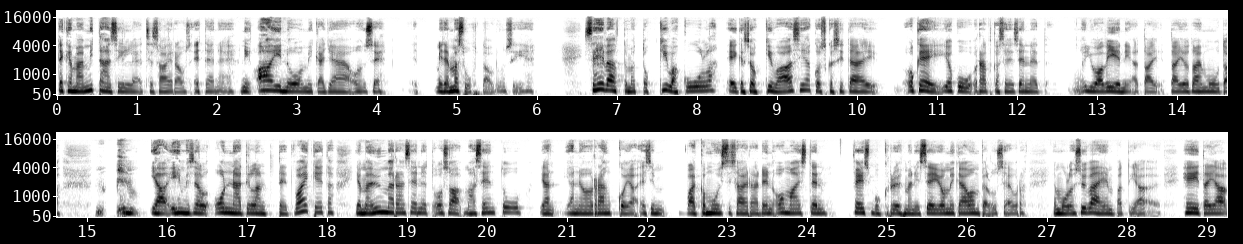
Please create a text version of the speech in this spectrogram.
tekemään mitään sille, että se sairaus etenee. Niin ainoa, mikä jää, on se, että miten mä suhtaudun siihen. Se ei välttämättä ole kiva kuulla, eikä se ole kiva asia, koska sitä ei, okei, joku ratkaisee sen, että juo viiniä tai, tai jotain muuta. Ja ihmisellä on nämä tilanteet vaikeita, ja mä ymmärrän sen, että osa masentuu, ja, ja ne on rankkoja. Esim vaikka muistisairaiden omaisten Facebook-ryhmä, niin se ei ole mikään ompeluseura. Ja mulla on syvä empatia heitä ja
